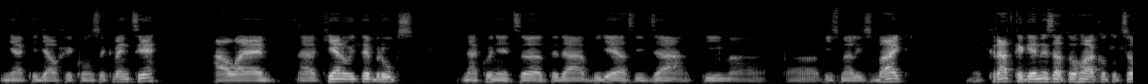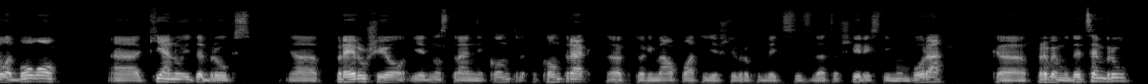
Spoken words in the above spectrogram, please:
nejaké ďalšie konsekvencie, ale Keanu Brooks nakoniec teda bude jazdiť za tým Vismalis Bike. Krátka geneza toho, ako to celé bolo, Keanu Brooks prerušil jednostranne kontrakt, ktorý mal platiť ešte v roku 2024 s týmom Bora k 1. decembru.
